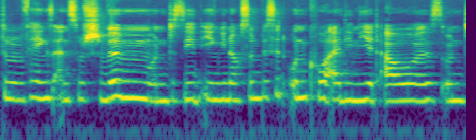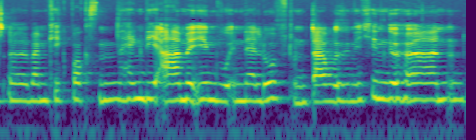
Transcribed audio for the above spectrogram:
du fängst an zu schwimmen und es sieht irgendwie noch so ein bisschen unkoordiniert aus und äh, beim Kickboxen hängen die Arme irgendwo in der Luft und da, wo sie nicht hingehören und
